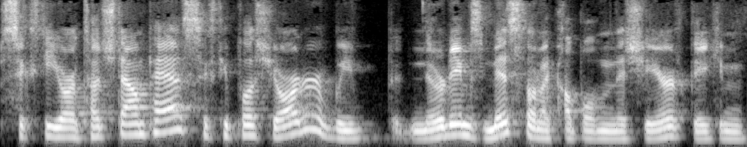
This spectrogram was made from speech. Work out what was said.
60 yard touchdown pass, 60 plus yarder. We Notre Dame's missed on a couple of them this year. If they can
